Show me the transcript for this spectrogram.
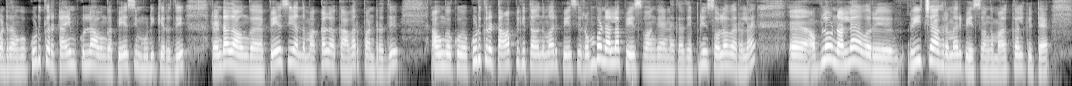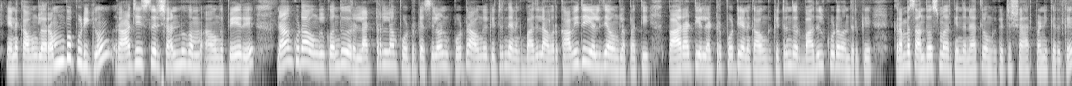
பண்ணுறது அவங்க கொடுக்குற டைம்குள்ளே அவங்க பேசி முடிக்கிறது. ரெண்டாவது அவங்க பேசி அந்த மக்களை கவர் பண்ணுறது அவங்க கொடுக்குற டாப்பிக்கு தகுந்த மாதிரி பேசி ரொம்ப நல்லா பேசுவாங்க. எனக்கு அது எப்படின்னு சொல்ல வரல. அவ்வளோ நல்லா ஒரு ரீச் ஆகுற மாதிரி பேசுவாங்க மக்கள்கிட்ட. எனக்கு அவங்கள ரொம்ப பிடிக்கும். ராஜேஸ்வரி சண்முகம் அவங்க பேர். நான் கூட அவங்களுக்கு வந்து ஒரு லெட்டர்லாம் போட்டிருக்கேன். சிலோன் போட்டு அவங்க இருந்து எனக்கு பதில் அவர் கவிதை எழுதி அவங்கள பற்றி பாராட்டிய லெட்டர் போட்டு எனக்கு அவங்க இருந்து ஒரு பதில் கூட வந்திருக்கு. எனக்கு ரொம்ப சந்தோஷமாக இருக்குது இந்த நேரத்தில் உங்ககிட்ட ஷேர் பண்ணிக்கிறதுக்கு.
